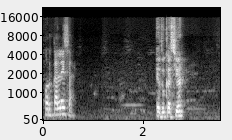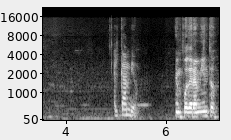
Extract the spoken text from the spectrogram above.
Fortaleza. Educación. El cambio. Empoderamiento.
